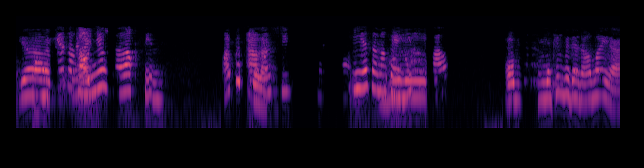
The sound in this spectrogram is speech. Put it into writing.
ya namanya galaksin. apa tuh galah Apa sih? Iya sama kayak Gunung. gitu. oh mungkin beda nama ya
